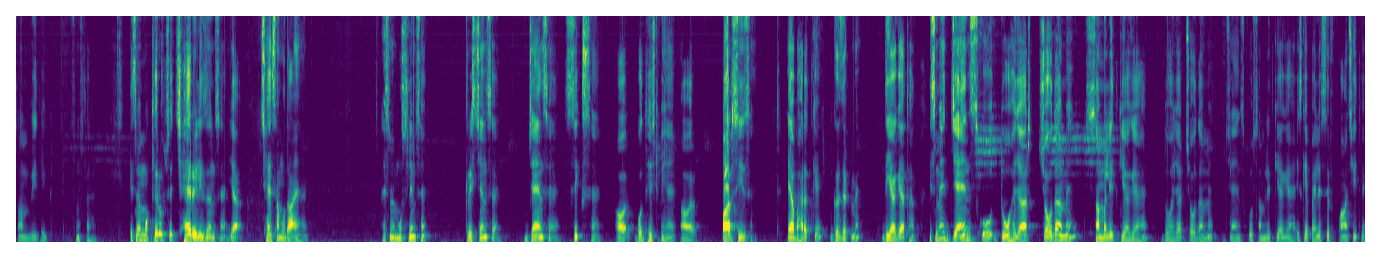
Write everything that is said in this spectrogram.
सांविधिक संस्था है। इसमें मुख्य रूप से छह रिलीजन्स हैं, या छह समुदाय हैं। इसमें मुस्लिम्स हैं क्रिश्चियंस हैं जैन्स हैं सिख्स हैं, और बुद्धिस्ट भी हैं, और पारसीज हैं। यह भारत के गज़ट में दिया गया था। इसमें जैन्स को 2014 में सम्मिलित किया गया है। 2014 में जैन्स को सम्मिलित किया गया है। इसके पहले सिर्फ़ पाँच ही थे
